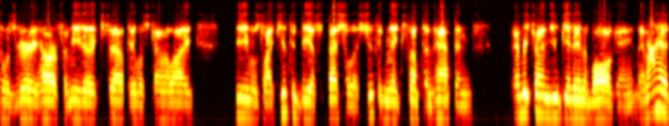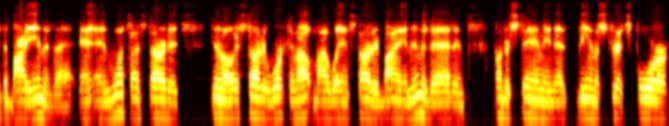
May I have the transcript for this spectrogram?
It was very hard for me to accept. It was kind of like, he was like, you could be a specialist. You could make something happen every time you get in a ball game. And I had to buy into that. And, and once I started, you know, it started working out my way and started buying into that and understanding that being a stretch four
